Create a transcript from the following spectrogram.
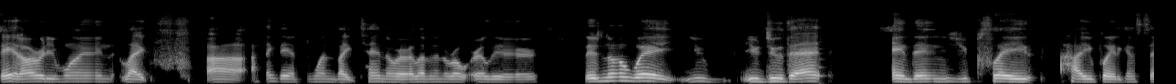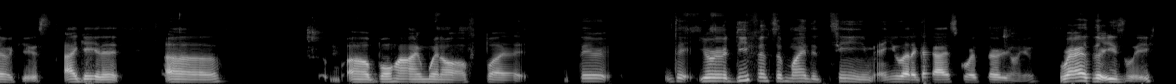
They had already won like uh I think they had won like 10 or 11 in a row earlier. There's no way you you do that and then you play how you played against Syracuse. I get it. Uh uh Boeheim went off, but they're, they, you're a defensive minded team and you let a guy score 30 on you rather easily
